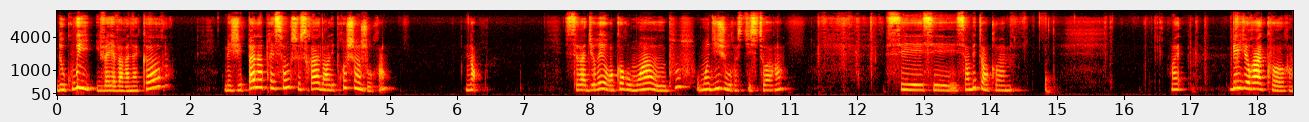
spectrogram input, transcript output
Donc oui, il va y avoir un accord, mais j'ai pas l'impression que ce sera dans les prochains jours. Hein. Non. Ça va durer encore au moins, euh, au moins 10 jours, cette histoire. Hein. C'est embêtant quand même. Ouais. Mais il y aura accord.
